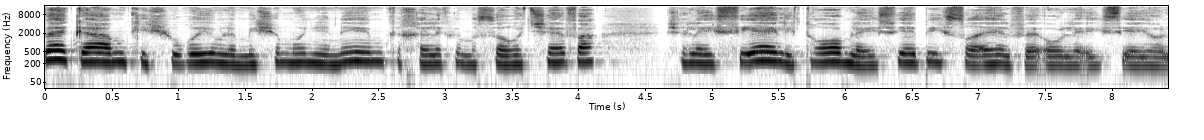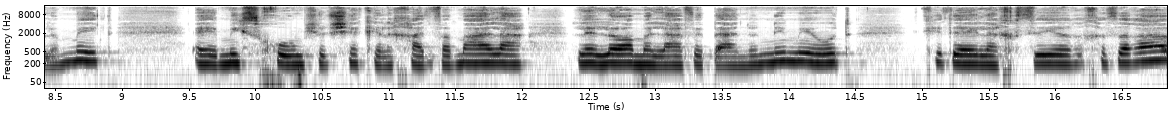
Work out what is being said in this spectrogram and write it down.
וגם קישורים למי שמעוניינים כחלק ממסורת שבע של ACA לתרום ל-ACA בישראל ו/או ל-ACA עולמית. אה, מסכום של שקל אחד ומעלה, ללא עמלה ובאנונימיות, כדי להחזיר חזרה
